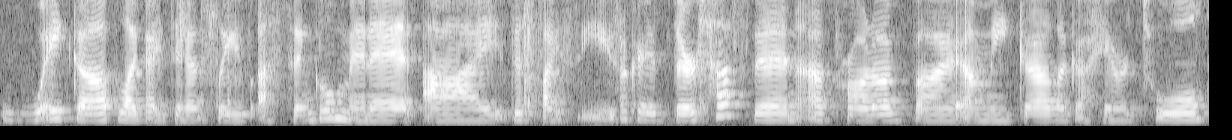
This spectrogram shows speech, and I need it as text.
wake up like I didn't sleep a single minute. I despise these. Okay, there has been a product by Amika, like a hair tool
